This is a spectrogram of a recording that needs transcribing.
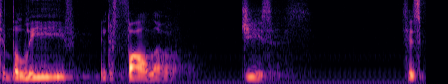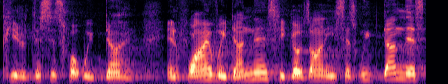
to believe and to follow Jesus. He says, Peter, this is what we've done. And why have we done this? He goes on, he says, We've done this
